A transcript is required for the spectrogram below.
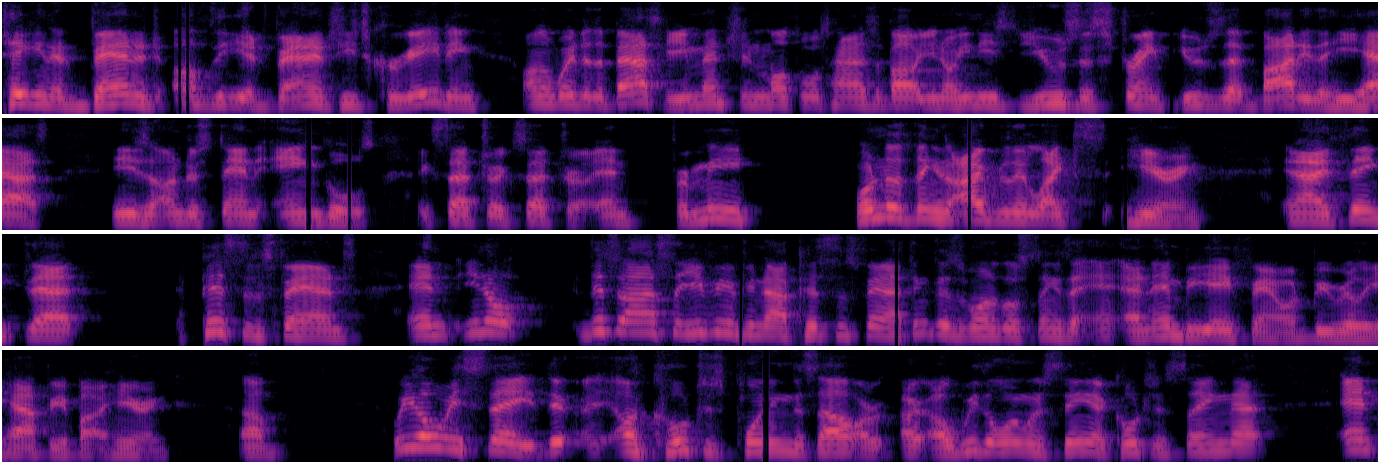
taking advantage of the advantage he's creating on the way to the basket. He mentioned multiple times about you know he needs to use his strength, use that body that he has. He needs to understand angles, etc., etc. And for me, one of the things I really liked hearing, and I think that Pistons fans, and you know, this honestly, even if you're not a Pistons fan, I think this is one of those things that an NBA fan would be really happy about hearing. Um, we always say, our coach is pointing this out, or are, are we the only ones seeing a coach is saying that? And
